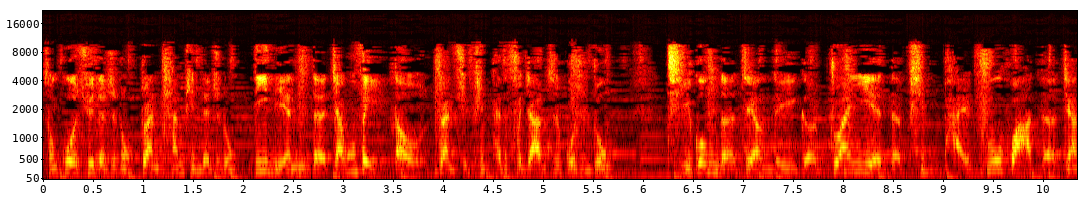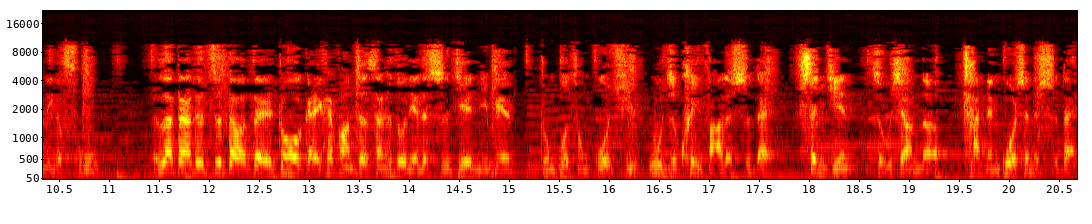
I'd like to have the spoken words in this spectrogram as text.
从过去的这种赚产品的这种低廉的加工费到赚取品牌的附加值过程中，提供的这样的一个专业的品牌孵化的这样的一个服务。那大家都知道，在中国改革开放这三十多年的时间里面，中国从过去物质匮乏的时代，瞬间走向了产能过剩的时代。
